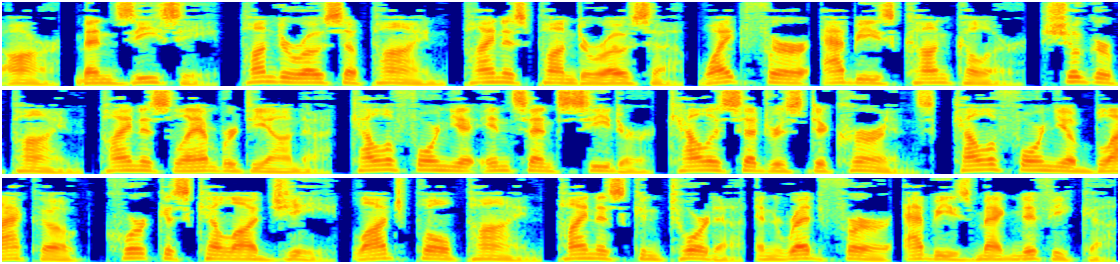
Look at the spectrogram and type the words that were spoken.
var, menziesii, ponderosa pine Pinus ponderosa, white fir Abies concolor, sugar pine Pinus lambertiana, California incense cedar Calocedrus decurrens, California black oak Quercus kelloggii, lodgepole pine Pinus contorta and red fir Abies magnifica.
